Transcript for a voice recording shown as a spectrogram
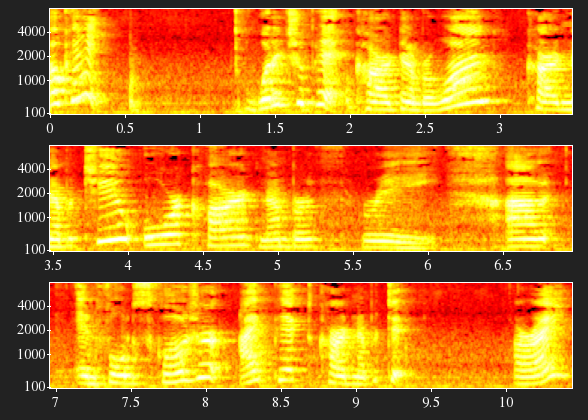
Okay, what did you pick? Card number one, card number two, or card number three? Um, in full disclosure, I picked card number two. All right?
